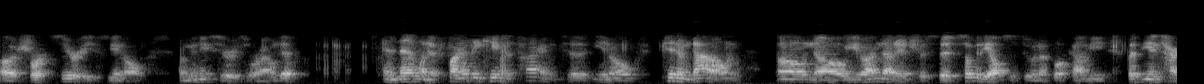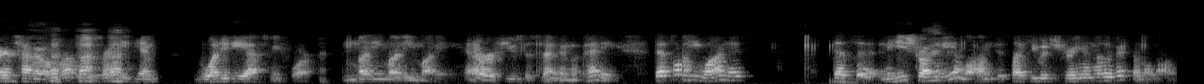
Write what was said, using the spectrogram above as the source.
a short series, you know, a mini series around it. And then when it finally came to time to, you know, pin him down, oh no, you know, I'm not interested. Somebody else is doing a book on me. But the entire time I was writing him, what did he ask me for? Money, money, money. And I refused to send him a penny. That's all he wanted. That's it. And he strung me along just like he would string another victim along.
